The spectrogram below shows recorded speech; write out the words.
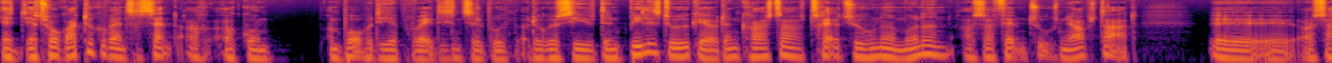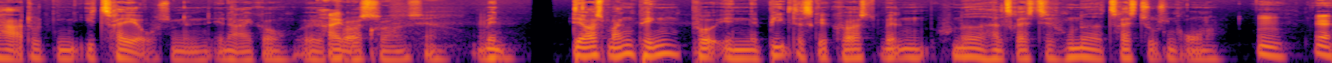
jeg, jeg tror godt, det kunne være interessant at, at gå ombord på de her privatleasing-tilbud. Og du kan sige, at den billigste udgave, den koster 2300 om måneden, og så 5.000 i opstart, øh, og så har du den i tre år, sådan en, en Igo øh, Cross. Cross, ja. Mm. Men det er også mange penge på en bil, der skal koste mellem 150 til 160.000 kroner. Mm, ja.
